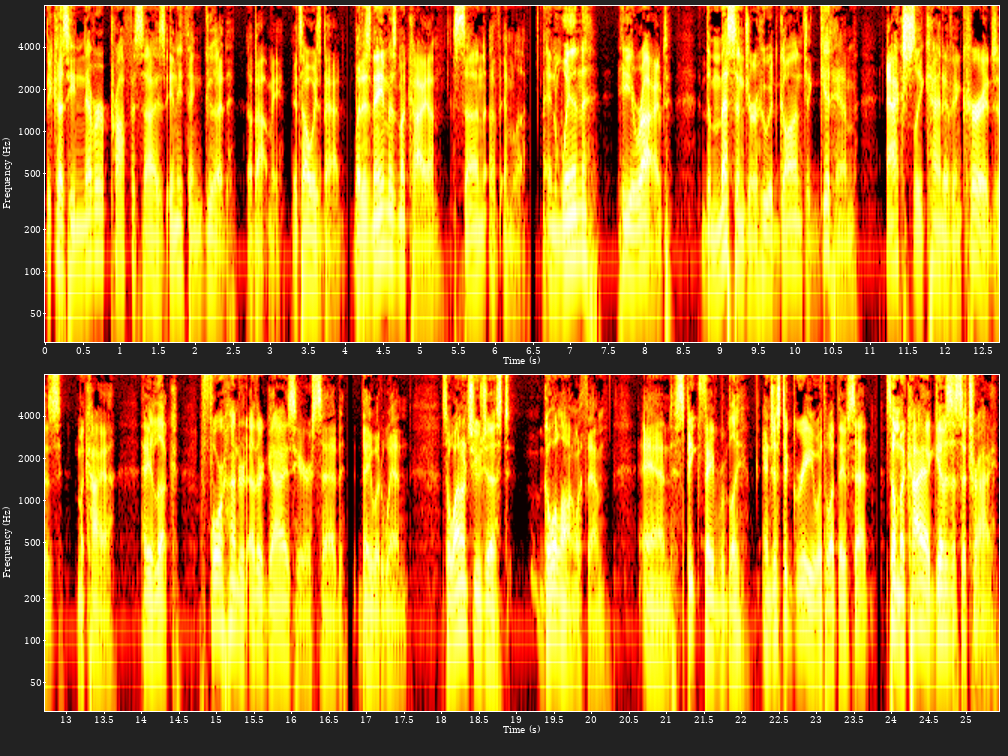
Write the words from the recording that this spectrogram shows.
because he never prophesies anything good about me. It's always bad. But his name is Micaiah, son of Imlah. And when he arrived, the messenger who had gone to get him actually kind of encourages Micaiah hey, look, 400 other guys here said they would win. So why don't you just go along with them and speak favorably and just agree with what they've said? So Micaiah gives us a try.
